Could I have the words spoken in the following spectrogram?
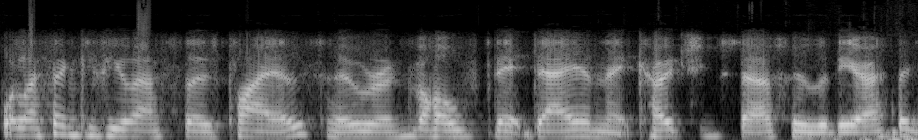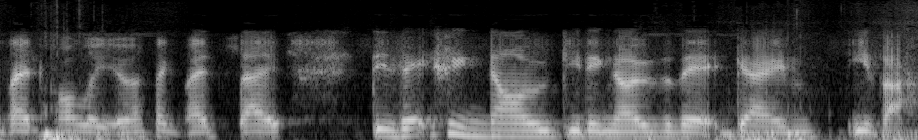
Well, I think if you ask those players who were involved that day and that coaching staff who were there, I think they'd follow you. I think they'd say there's actually no getting over that game ever.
